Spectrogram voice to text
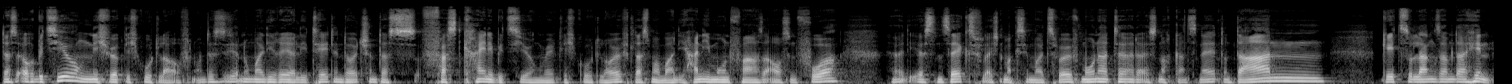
dass eure Beziehungen nicht wirklich gut laufen. Und das ist ja nun mal die Realität in Deutschland, dass fast keine Beziehung wirklich gut läuft. Lassen wir mal die Honeymoon-Phase außen vor. Ja, die ersten sechs, vielleicht maximal zwölf Monate, da ist noch ganz nett. Und dann geht's so langsam dahin.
